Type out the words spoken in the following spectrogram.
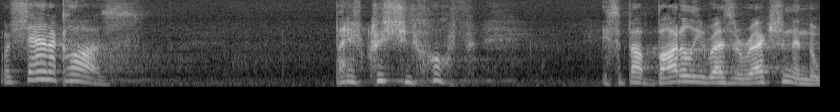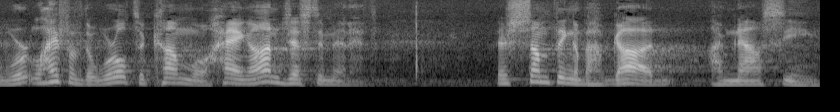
or Santa Claus. But if Christian hope it's about bodily resurrection and the life of the world to come. Well, hang on just a minute. There's something about God I'm now seeing.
